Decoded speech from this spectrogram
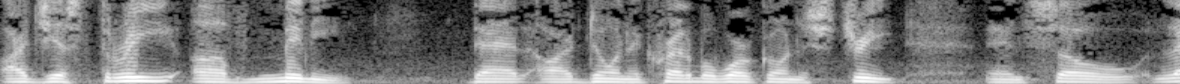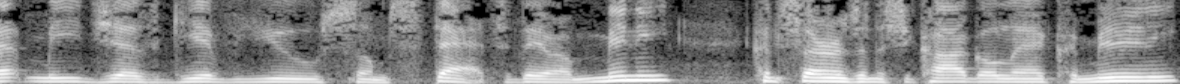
are just three of many that are doing incredible work on the street. And so let me just give you some stats. There are many concerns in the Chicagoland community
